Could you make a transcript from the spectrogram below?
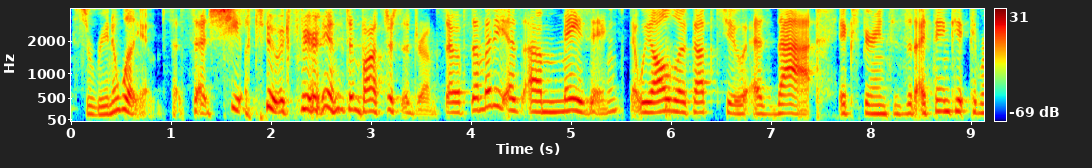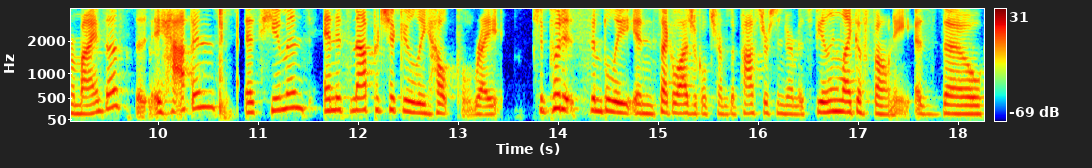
Serena Williams has said she too experienced imposter syndrome. So if somebody is amazing that we all look up to as that experiences it, I think it reminds us that it happens as humans and it's not particularly helpful, right? To put it simply in psychological terms, imposter syndrome is feeling like a phony, as though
